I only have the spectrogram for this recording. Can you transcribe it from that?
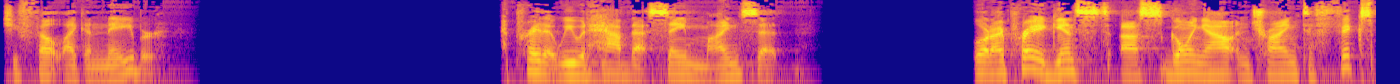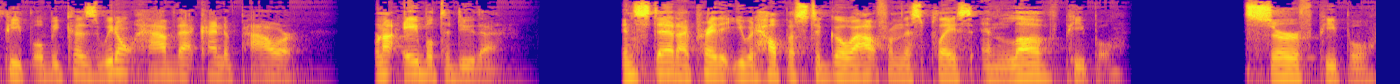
She felt like a neighbor. I pray that we would have that same mindset. Lord, I pray against us going out and trying to fix people because we don't have that kind of power. We're not able to do that. Instead, I pray that you would help us to go out from this place and love people serve people,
